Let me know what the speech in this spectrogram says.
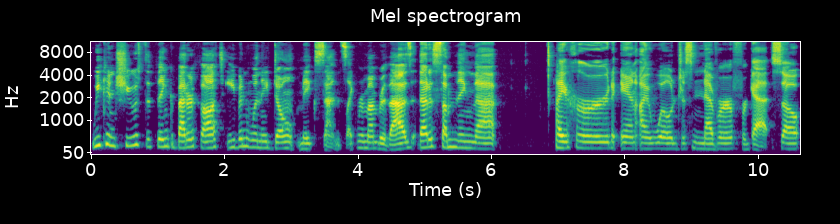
we can choose to think better thoughts even when they don't make sense. Like remember that that is something that I heard and I will just never forget. So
